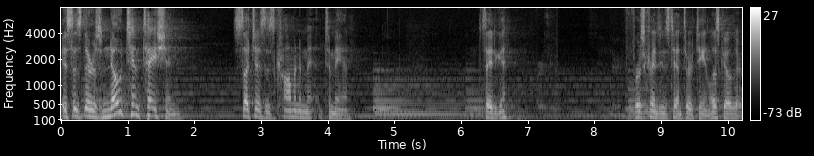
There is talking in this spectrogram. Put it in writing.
It says, "There's no temptation such as is common to man." Say it again. 1 Corinthians 10 13. Let's go there.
